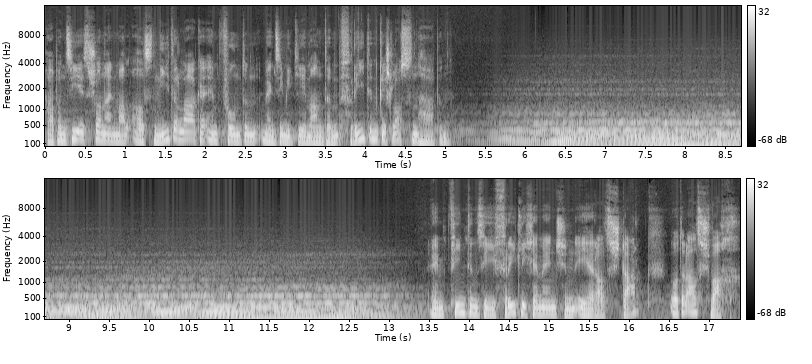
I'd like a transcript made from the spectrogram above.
Haben Sie es schon einmal als Niederlage empfunden, wenn Sie mit jemandem Frieden geschlossen haben? Empfinden Sie friedliche Menschen eher als stark oder als schwach?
